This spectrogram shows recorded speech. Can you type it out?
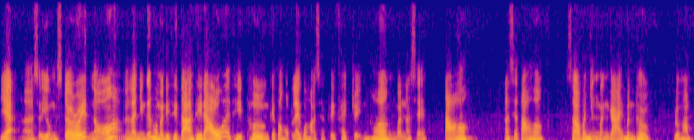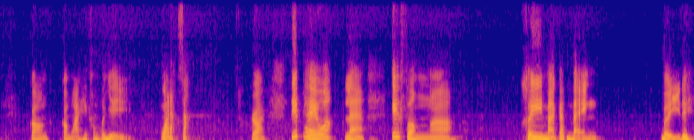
dạ, uh, sử dụng steroid nữa là những cái người mà đi thi tạ thi đấu ấy, thì thường cái phần hộp le của họ sẽ phải phát triển hơn và nó sẽ to. hơn nó sẽ to hơn so với những bạn gái bình thường được không? Còn còn lại thì không có gì quá đặc sắc. Rồi tiếp theo á, là cái phần à, khi mà các bạn bị đi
